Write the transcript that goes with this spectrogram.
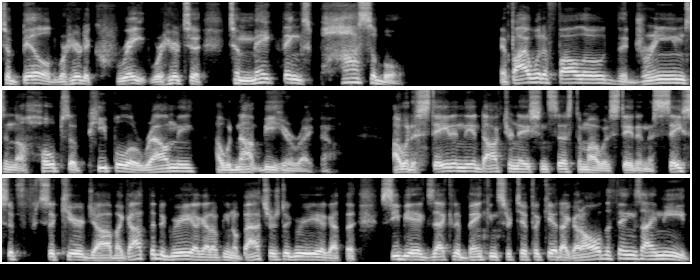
to build. We're here to create. We're here to to make things possible. If I would have followed the dreams and the hopes of people around me, I would not be here right now. I would have stayed in the indoctrination system. I would have stayed in a safe, secure job. I got the degree. I got a you know bachelor's degree. I got the CBA executive banking certificate. I got all the things I need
